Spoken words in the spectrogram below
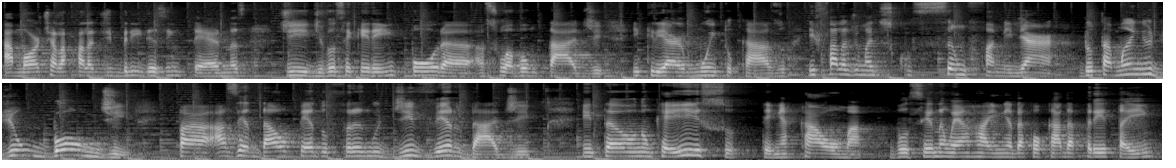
A morte ela fala de brigas internas, de, de você querer impor a, a sua vontade e criar muito caso. E fala de uma discussão familiar do tamanho de um bonde para azedar o pé do frango de verdade. Então, não quer isso? Tenha calma. Você não é a rainha da cocada preta, hein?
